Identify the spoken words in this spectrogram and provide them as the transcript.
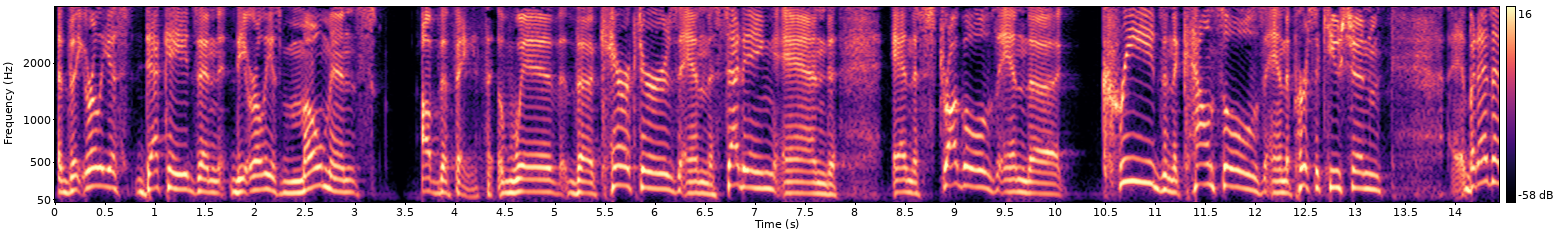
the earliest decades and the earliest moments of the faith with the characters and the setting and and the struggles and the creeds and the councils and the persecution but as I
